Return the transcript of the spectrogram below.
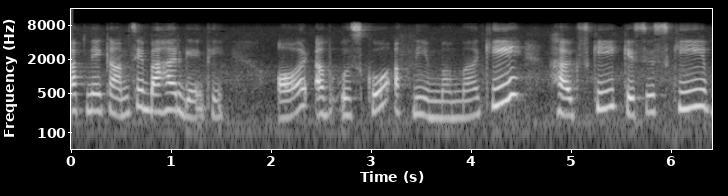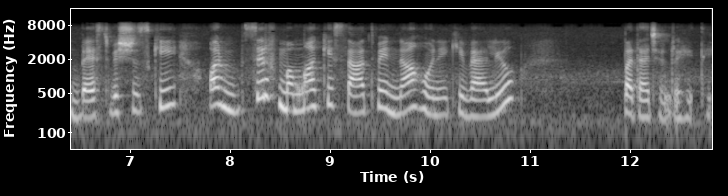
अपने काम से बाहर गई थी। और अब उसको अपनी मम्मा की हग्स की किसेस की बेस्ट विशेस की और सिर्फ़ मम्मा के साथ में ना होने की वैल्यू पता चल रही थी।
